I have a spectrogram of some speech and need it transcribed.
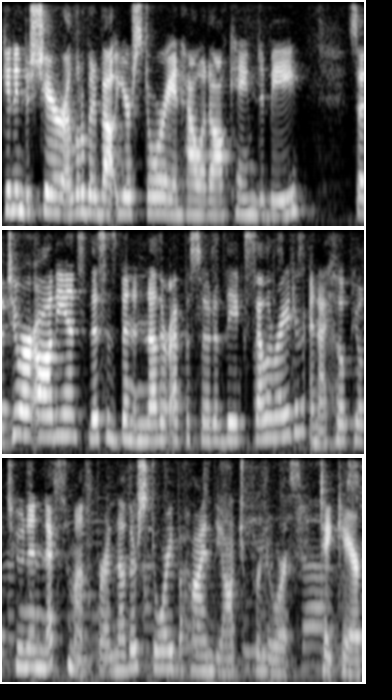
getting to share a little bit about your story and how it all came to be. So, to our audience, this has been another episode of The Accelerator, and I hope you'll tune in next month for another story behind the entrepreneur. Take care.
